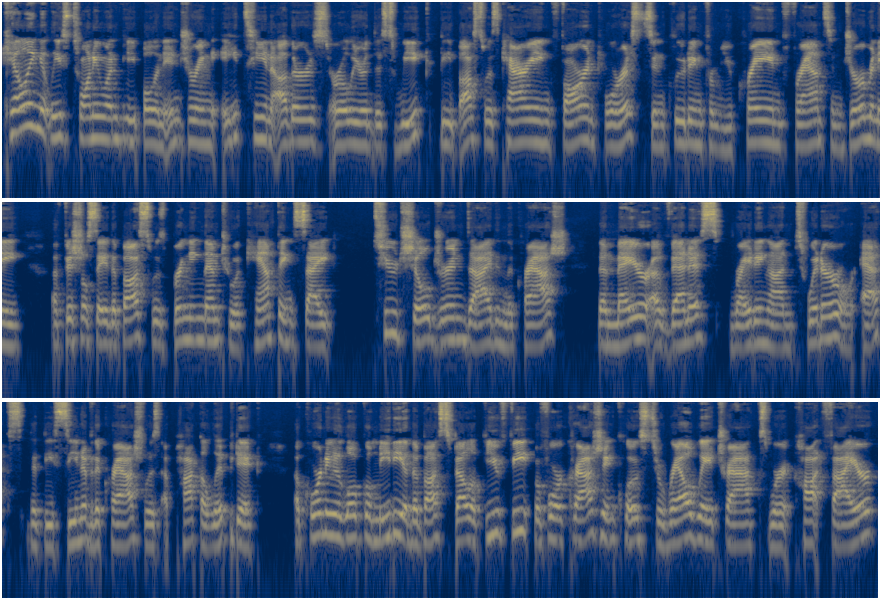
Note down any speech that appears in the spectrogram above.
killing at least 21 people and injuring 18 others earlier this week. The bus was carrying foreign tourists, including from Ukraine, France, and Germany. Officials say the bus was bringing them to a camping site. Two children died in the crash. The mayor of Venice writing on Twitter or X that the scene of the crash was apocalyptic. According to local media, the bus fell a few feet before crashing close to railway tracks where it caught fire.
